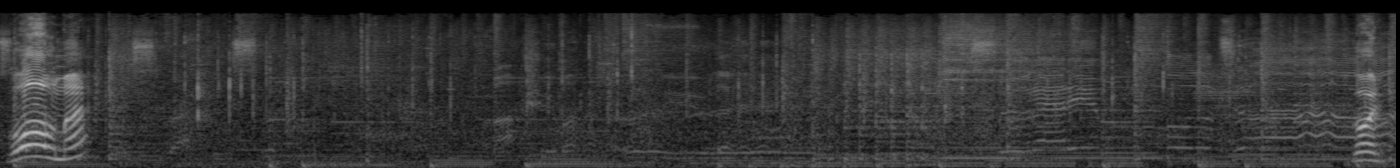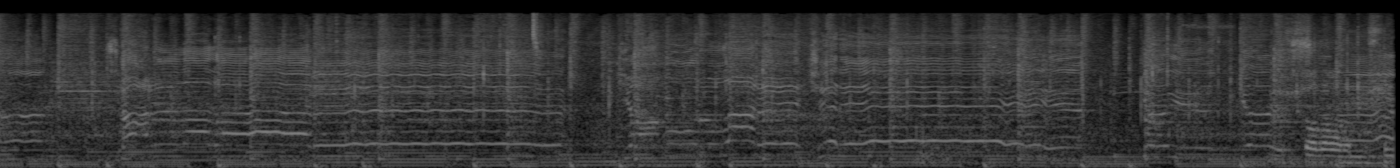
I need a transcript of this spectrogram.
Wall mı? Gol. Alamadım üstüm.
